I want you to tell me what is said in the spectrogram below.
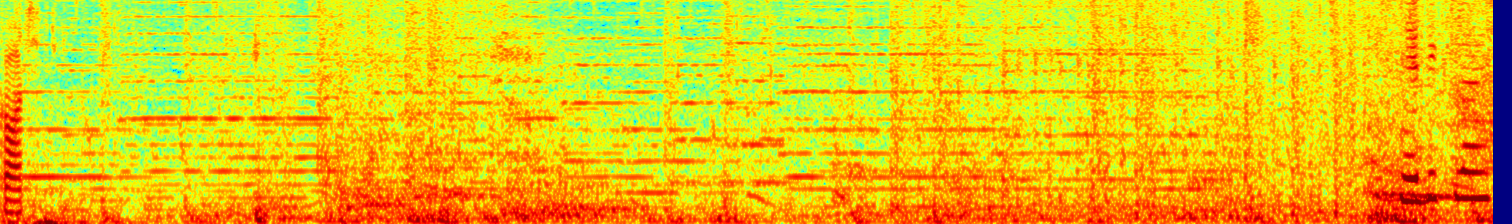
Gott. Hier liegt gleich.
